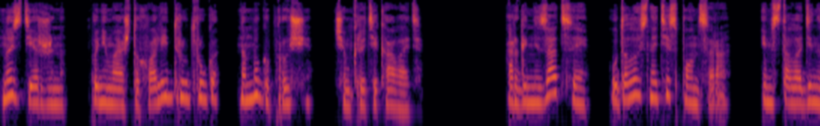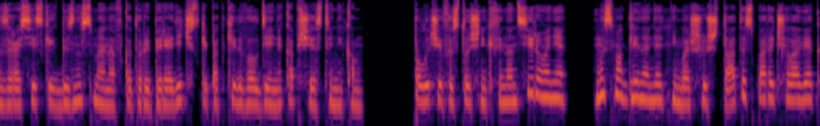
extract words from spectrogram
но сдержанно, понимая, что хвалить друг друга намного проще, чем критиковать. Организации удалось найти спонсора, им стал один из российских бизнесменов, который периодически подкидывал денег общественникам. Получив источник финансирования, мы смогли нанять небольшой штат из пары человек,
